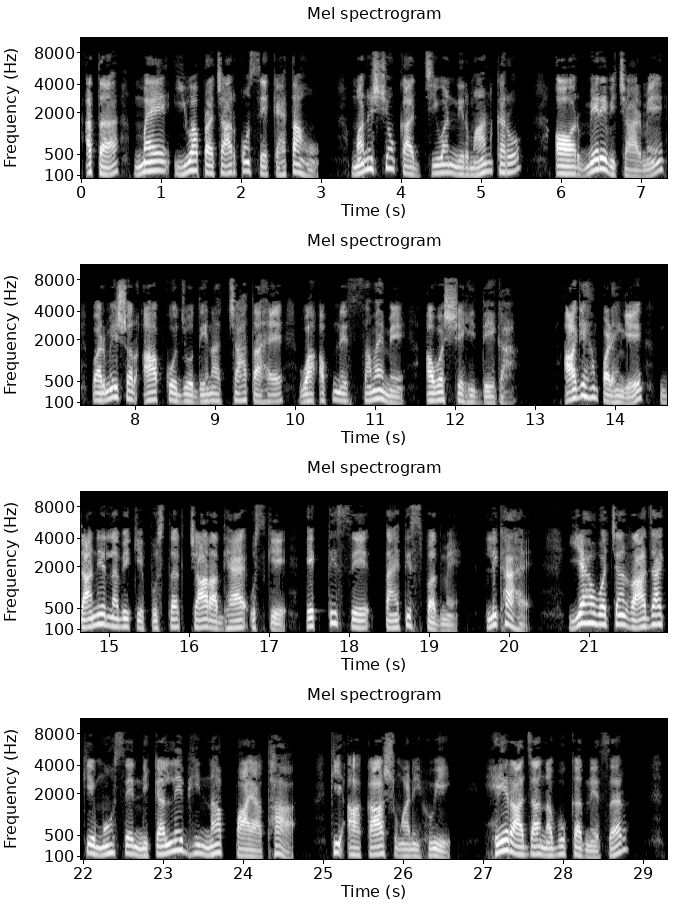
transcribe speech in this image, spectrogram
अतः मैं युवा प्रचारकों से कहता हूँ, मनुष्यों का जीवन निर्माण करो और मेरे विचार में परमेश्वर आपको जो देना चाहता है, वह अपने समय में अवश्य ही देगा। आगे हम पढ़ेंगे दानियल नबी की पुस्तक चार अध्याय उसके 31 से 33 पद में। लिखा है, यह वचन राजा के मुँह से निकलने भी न पाया था कि आकाशवाणी हुई, हे राजा नबुकद नेसर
